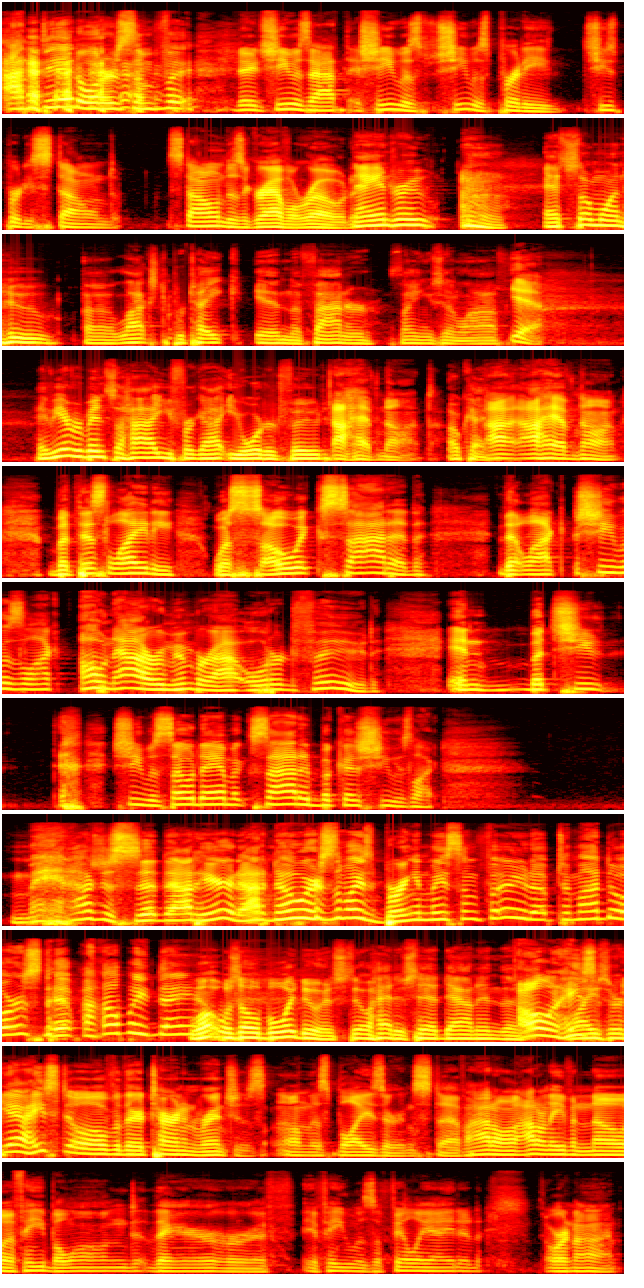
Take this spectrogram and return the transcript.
I did order some food. Dude, she was out there. She was she was pretty she's pretty stoned. Stoned as a gravel road. Now, Andrew, as someone who uh, likes to partake in the finer things in life, Yeah, have you ever been so high you forgot you ordered food? I have not. Okay. I, I have not. But this lady was so excited that like she was like, "Oh, now I remember I ordered food." And but she she was so damn excited because she was like, Man, I was just sitting out here and out of nowhere somebody's bringing me some food up to my doorstep. I'll be damned. What was old boy doing? Still had his head down in the Oh, and he's blazer. yeah, he's still over there turning wrenches on this blazer and stuff. I don't I don't even know if he belonged there or if if he was affiliated or not.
